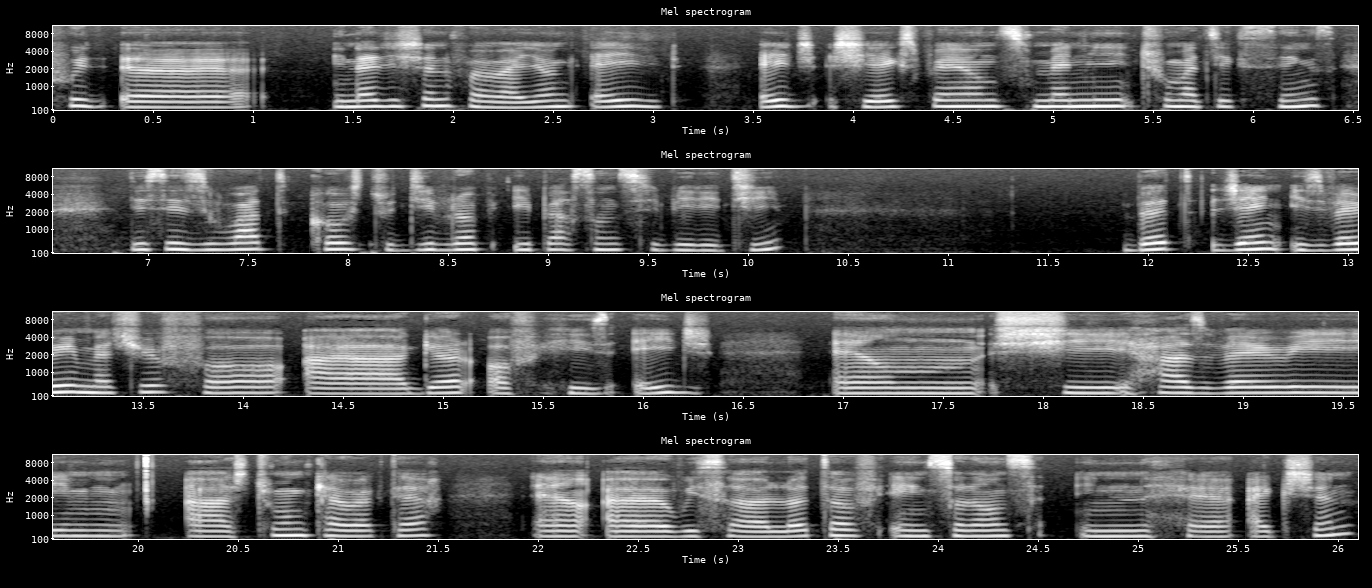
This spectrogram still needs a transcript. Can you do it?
who, uh, in addition, from a young age, age, she experienced many traumatic things. This is what caused to develop hypersensibility. But Jane is very mature for a girl of his age, and she has very um, a strong character and uh, with a lot of insolence in her action.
